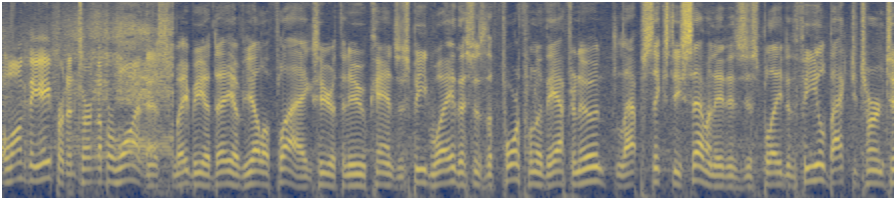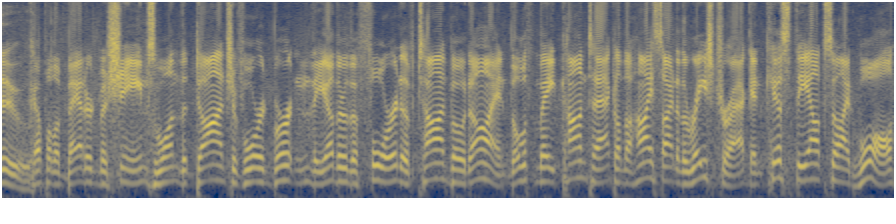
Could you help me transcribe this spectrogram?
along the apron in turn number one. This may be a day of yellow flags here at the new Kansas Speedway. This is the fourth one of the afternoon. Lap 67. It is displayed to the field. Back to turn two. couple of battered machines, one the Dodge of Ward Burton, the other the Ford of Todd Bodine. Both made contact on the high side of the racetrack and kissed the outside wall.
